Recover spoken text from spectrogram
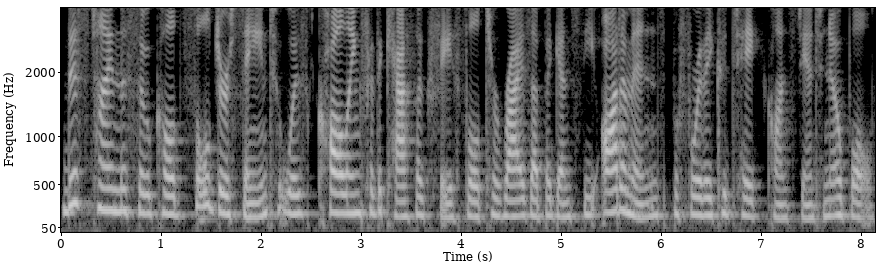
this time, the so called soldier saint was calling for the Catholic faithful to rise up against the Ottomans before they could take Constantinople.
